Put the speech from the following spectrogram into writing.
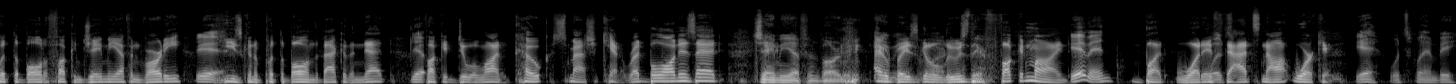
put the ball to fucking Jamie F. and Vardy. Yeah. He's gonna put the ball in the back of the net, Yep. fucking do a line of coke, smash a can of Red Bull on his head. Jamie F. and Vardy. Everybody's gonna lose their fucking mind. Yeah, man. But what if What's- that's not working? Yeah. What's Plan B?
